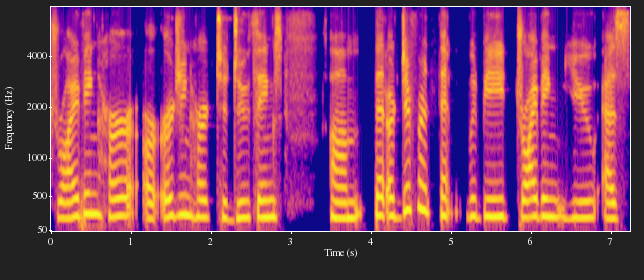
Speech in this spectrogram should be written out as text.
driving her or urging her to do things um, that are different than would be driving you as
